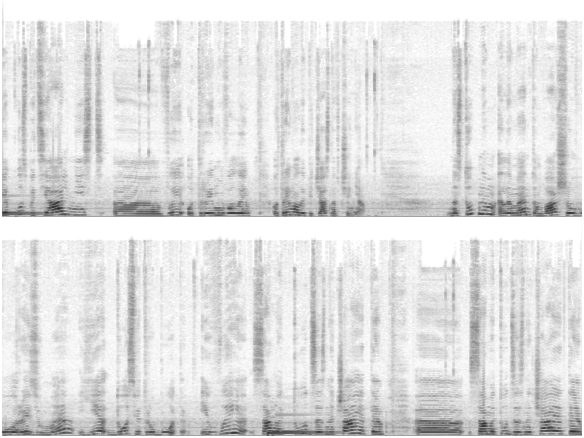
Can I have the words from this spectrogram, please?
яку спеціальність е, ви отримували, отримали під час навчання. Наступним елементом вашого резюме є досвід роботи, і ви саме тут зазначаєте, е, саме тут зазначаєте,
